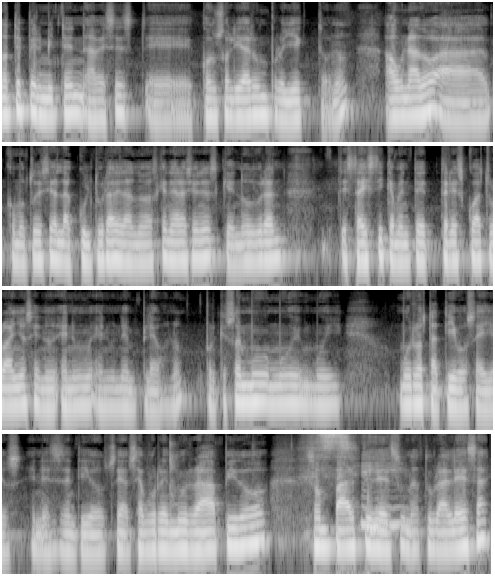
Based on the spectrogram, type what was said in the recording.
no te permiten a veces eh, consolidar un proyecto, ¿no? Aunado a, como tú decías, la cultura de las nuevas generaciones que no duran estadísticamente 3, 4 años en un, en un, en un empleo, ¿no? Porque son muy, muy, muy, muy rotativos ellos en ese sentido. O sea, se aburren muy rápido, son parte de su naturaleza.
